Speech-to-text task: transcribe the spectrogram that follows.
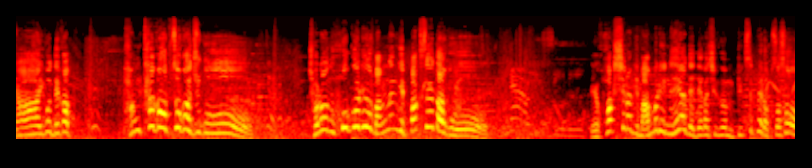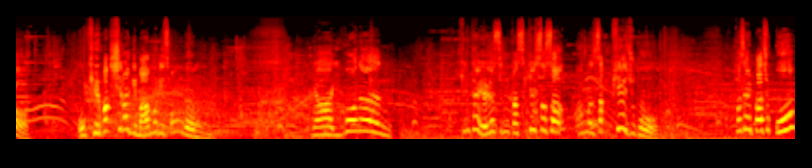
야 이거 내가 방타가 없어가지고 저런 호그류 막는 게 빡세다고. 예, 확실하게 마무리는 해야 돼. 내가 지금 빅스펠 없어서. 오케이 확실하게 마무리 성공. 야 이거는 힌트 열렸으니까 스킬 써서 한번 싹 피해주고. 화살 빠졌고.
